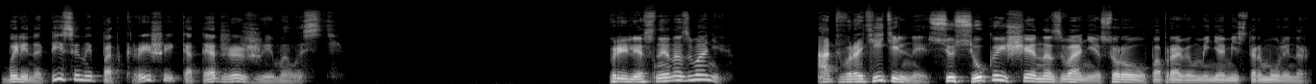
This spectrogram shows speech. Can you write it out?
были написаны под крышей коттеджа «Жимолость». Прелестное название. Отвратительное, сюсюкающее название, сурово поправил меня мистер Мулинер,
